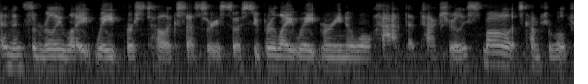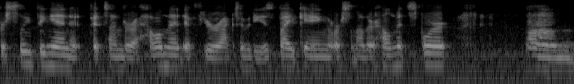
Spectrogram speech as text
and then some really lightweight, versatile accessories. So a super lightweight merino wool hat that packs really small. It's comfortable for sleeping in. It fits under a helmet if your activity is biking or some other helmet sport. Um,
